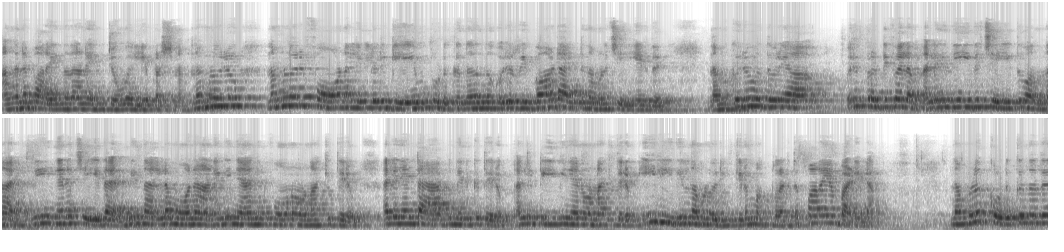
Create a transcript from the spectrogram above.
അങ്ങനെ പറയുന്നതാണ് ഏറ്റവും വലിയ പ്രശ്നം. നമ്മളൊരു നമ്മളൊരു ഫോൺ അല്ലെങ്കിൽ ഒരു ഗെയിം കൊടുക്കുന്നത് ഒരു റിവാർഡായിട്ട് നമ്മൾ ചെയ്യരുത്. നമുക്കൊരു എന്താ പറയാ ഒരു പ്രതിഫലം അല്ലെങ്കിൽ നീ ഇത് ചെയ്തു വന്നാൽ നീ ഇങ്ങനെ ചെയ്താൽ നീ നല്ല മോനാണെങ്കിൽ ഞാൻ ഫോൺ ഓണാക്കി തരും. അല്ലെങ്കിൽ ഞാൻ ടാബ് നിനക്ക് തരും. അല്ലെങ്കിൽ ടി വി ഞാൻ ഓണാക്കി തരും. ഈ രീതിയിൽ നമ്മൾ ഒരിക്കലും മക്കളടുത്ത് പറയാൻ പാടില്ല. നമ്മൾ കൊടുക്കുന്നത്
